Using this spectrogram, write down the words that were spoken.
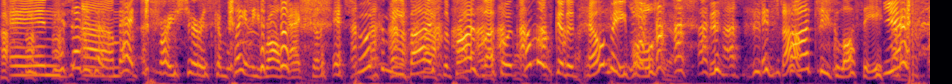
and That, is a, um, that brochure is completely wrong, actually. It took me by surprise. I thought someone's going to tell people this this it's stuff. far too glossy. Yes,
